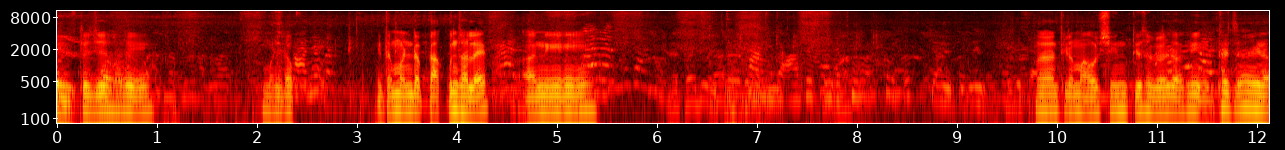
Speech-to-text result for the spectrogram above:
इथं जे आहे मंडप इथं मंडप टाकून झालाय. आणि हा, तिला ते सगळं आणि इथं जे आहे ना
